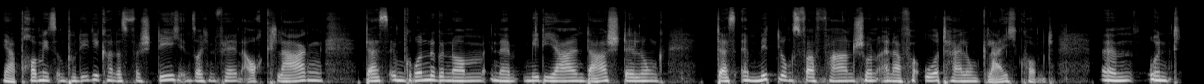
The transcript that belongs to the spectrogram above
ja, Promis und Politikern, das verstehe ich in solchen Fällen auch klagen, dass im Grunde genommen in der medialen Darstellung das Ermittlungsverfahren schon einer Verurteilung gleichkommt. Ähm, und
